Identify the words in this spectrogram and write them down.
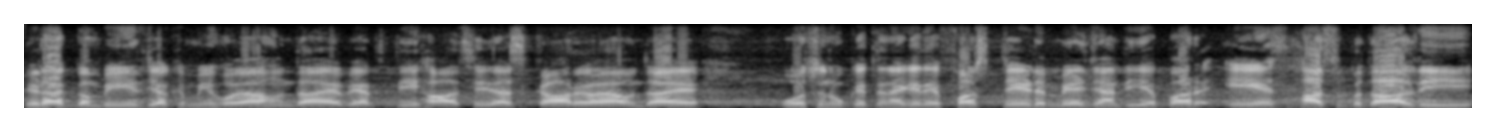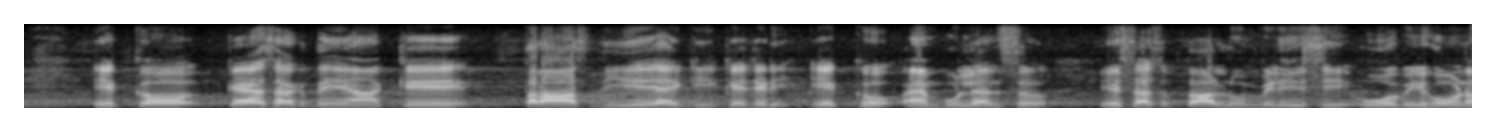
ਜਿਹੜਾ ਗੰਭੀਰ ਜ਼ਖਮੀ ਹੋਇਆ ਹੁੰਦਾ ਹੈ, ਵਿਅਕਤੀ ਹਾਦਸੇ ਦਾ ਸ਼ਿਕਾਰ ਹੋਇਆ ਹੁੰਦਾ ਹੈ ਉਸ ਨੂੰ ਕਿਤੇ ਨਾ ਕਿਤੇ ਫਸਟ ਏਡ ਮਿਲ ਜਾਂਦੀ ਹੈ। ਪਰ ਇਸ ਹਸਪਤਾਲ ਦੀ ਇੱਕ ਕਹਿ ਸਕਦੇ ਹਾਂ ਕਿ ਤਰਾਸਦੀ ਇਹ ਹੈਗੀ ਕਿ ਜਿਹੜੀ ਇੱਕ ਐਂਬੂਲੈਂਸ ਇਸ ਹਸਪਤਾਲ ਨੂੰ ਮਿਲੀ ਸੀ, ਉਹ ਵੀ ਹੁਣ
